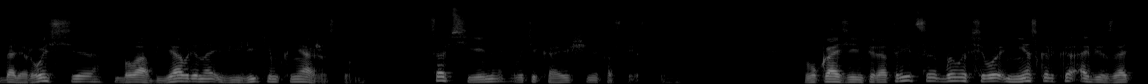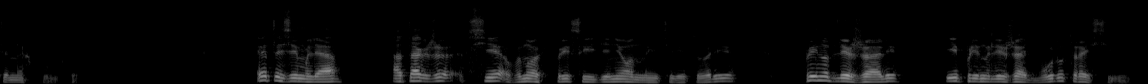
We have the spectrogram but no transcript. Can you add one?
Дальроссия была объявлена Великим княжеством, со всеми вытекающими последствиями. В указе императрицы было всего несколько обязательных пунктов. Эта земля, а также все вновь присоединенные территории принадлежали и принадлежать будут России.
